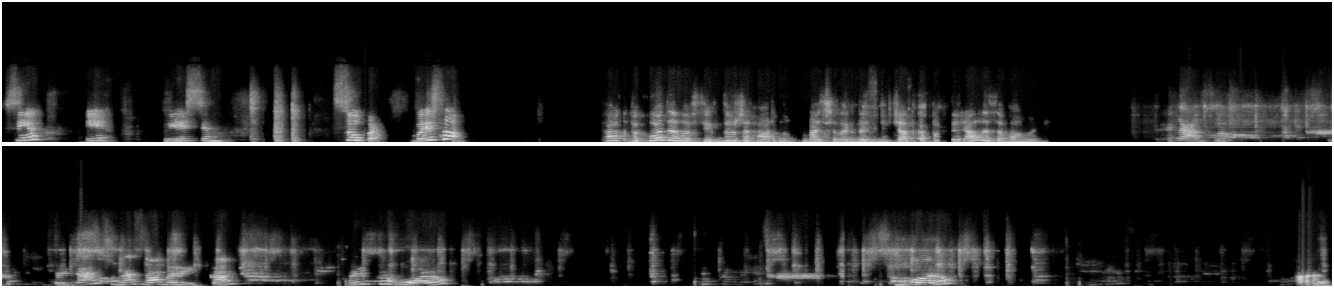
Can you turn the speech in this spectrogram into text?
сім. І вісім. Супер. Вийшло? Так, виходило всіх дуже гарно. Бачила, як десь дівчатка повторяли за вами. Прекрасно. Танець у нас з вами рибка. Рибка вгору. Вгору. Вгору.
